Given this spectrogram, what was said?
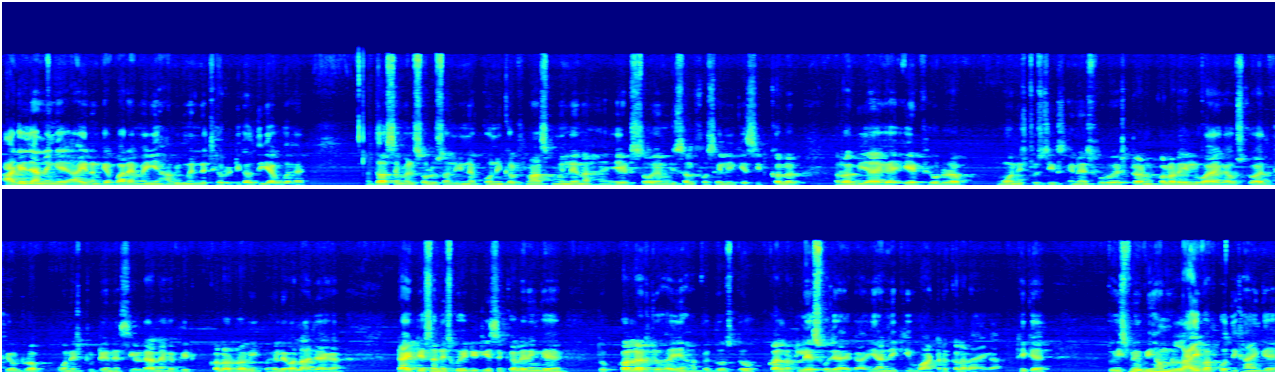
आगे जानेंगे आयरन के बारे में, यहाँ भी मैंने थ्योरिटिकल दिया हुआ है। दस M L solution in conical flask में लेना है एट सौ M G sulfosalicylic acid colour ruby आएगा एट फ्योडर one is to six, N S four S turn colour yellow आएगा, उसके बाद फिर drop one is to ten S डालेंगे, फिर कलर रवि पहले वाला आ जाएगा। टाइटेशन इसको ई से कर लेंगे तो कलर जो है यहाँ पे दोस्तों कलरलेस हो जाएगा, यानी कि वाटर कलर आएगा, ठीक है? तो इसमें भी हम लाइव आपको दिखाएँगे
